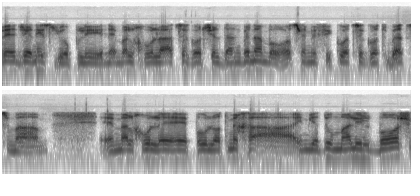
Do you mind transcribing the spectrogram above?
ואת ג'ניס ג'ופלין, הם הלכו להצגות של דן בן עמוס, הם הפיקו הצגות בעצמם, הם הלכו לפעולות מחאה, הם ידעו מה ללבוש,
